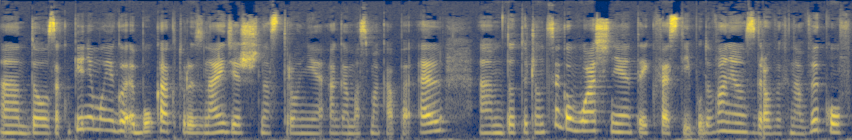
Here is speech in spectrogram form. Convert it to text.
e, do zakupienia mojego e-booka, który znajdziesz na stronie agamasmaka.pl e, dotyczącego właśnie tej kwestii budowania zdrowych nawyków.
